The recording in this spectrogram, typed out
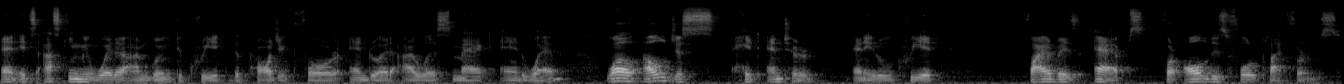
and it's asking me whether I'm going to create the project for Android, iOS, Mac and web well, I'll just hit enter and it will create Firebase apps for all these four platforms.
